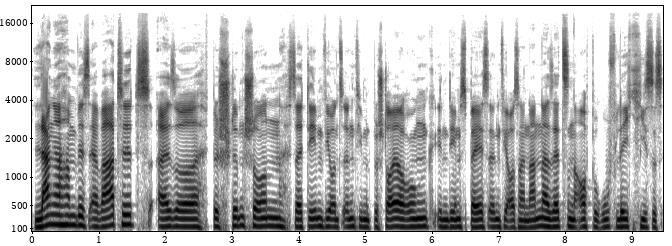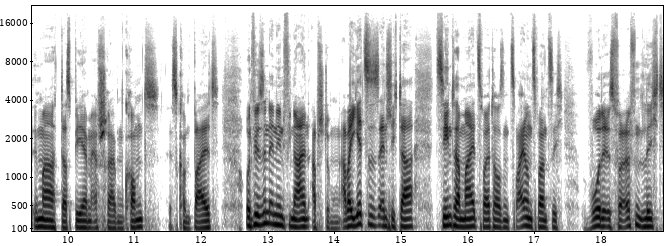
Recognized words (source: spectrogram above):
Lange haben wir es erwartet, also bestimmt schon, seitdem wir uns irgendwie mit Besteuerung in dem Space irgendwie auseinandersetzen, auch beruflich, hieß es immer, das BMF-Schreiben kommt, es kommt bald. Und wir sind in den finalen Abstimmungen. Aber jetzt ist es endlich da. 10. Mai 2022 wurde es veröffentlicht.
